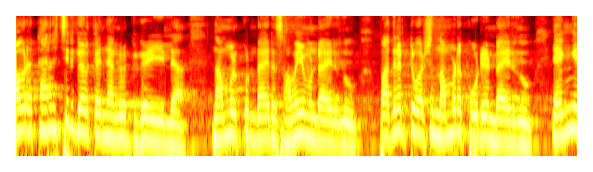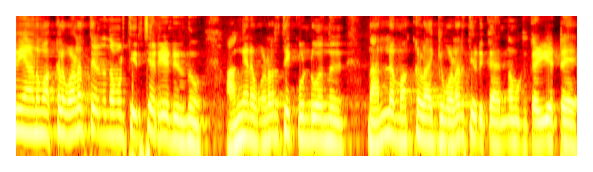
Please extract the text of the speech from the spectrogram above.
അവരെ കരച്ചിൽ കേൾക്കാൻ ഞങ്ങൾക്ക് കഴിയില്ല. നമ്മൾക്കുണ്ടായിരുന്ന സമയമുണ്ടായിരുന്നു. പതിനെട്ട് വർഷം നമ്മുടെ കൂടെ ഉണ്ടായിരുന്നു. എങ്ങനെയാണ് മക്കളെ വളർത്തേണ്ടത് നമ്മൾ തിരിച്ചറിയേണ്ടിയിരുന്നു. അങ്ങനെ വളർത്തിക്കൊണ്ടുവന്ന് നല്ല മക്കളാക്കി വളർത്തിയെടുക്കാൻ നമുക്ക് കഴിയട്ടെ.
